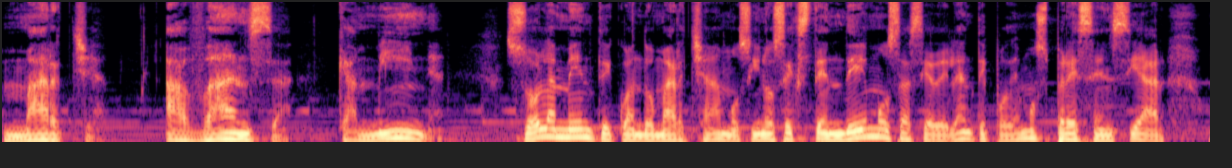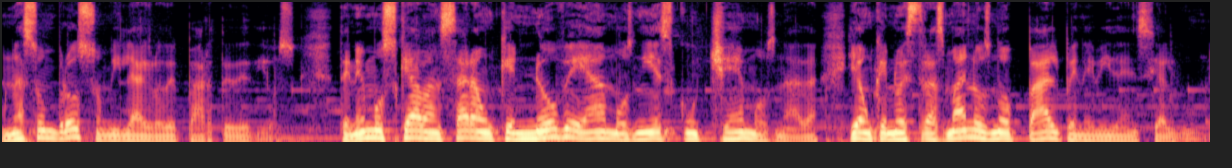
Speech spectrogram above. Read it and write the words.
Marcha, avanza, camina. Solamente cuando marchamos y nos extendemos hacia adelante podemos presenciar un asombroso milagro de parte de Dios. Tenemos que avanzar aunque no veamos ni escuchemos nada y aunque nuestras manos no palpen evidencia alguna.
